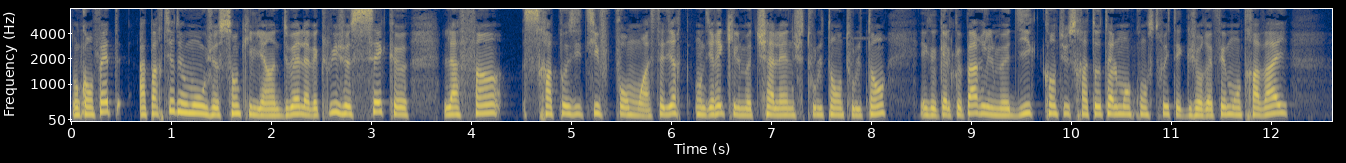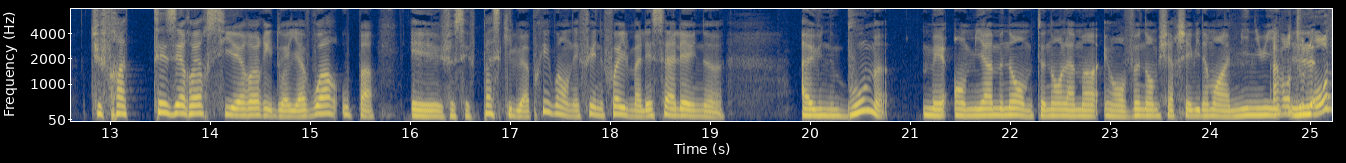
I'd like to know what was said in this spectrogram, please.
Donc en fait, à partir du moment où je sens qu'il y a un duel avec lui, je sais que la fin sera positive pour moi. C'est-à-dire qu'on dirait qu'il me challenge tout le temps, tout le temps, et que quelque part il me dit quand tu seras totalement construite et que j'aurai fait mon travail, tu feras tes erreurs si erreur il doit y avoir ou pas. Et je sais pas ce qu'il lui a pris. Ouais, en effet, une fois, il m'a laissé aller à une à une boum, mais en m'y amenant, en me tenant la main et en venant me chercher évidemment à minuit. avant tout le monde.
